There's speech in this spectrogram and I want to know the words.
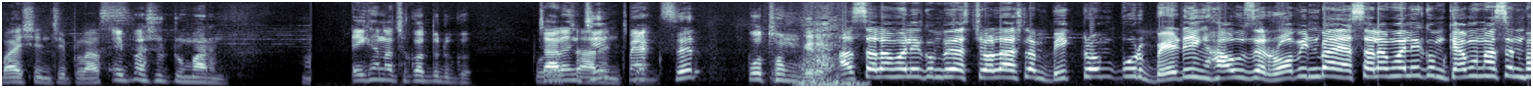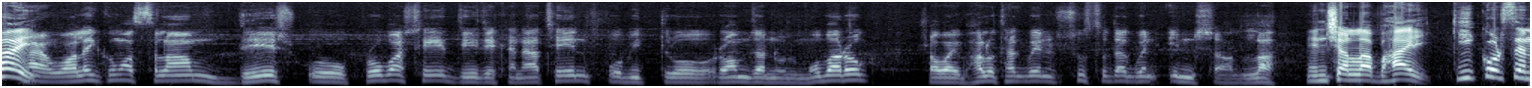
বাইশ ইঞ্চি প্লাস এই পাশে একটু মারেন। এইখানে আছে কতটুকু? পুরো চার চার ইঞ্চি। ইঞ্চি। ম্যাক্সের প্রথম গ্রেড আসসালামু আলাইকুম বিয়াস চলে আসলাম বিক্রমপুর বেডিং হাউসে। রবিন ভাই আসসালামু আলাইকুম কেমন আছেন ভাই? হ্যাঁ ওয়ালাইকুম আসসালাম। দেশ ও প্রবাসে যে যেখানে আছেন পবিত্র রমজানুল মোবারক। সবাই ভালো থাকবেন সুস্থ থাকবেন ইনশাল্লাহ ইনশাল্লাহ ভাই কি করছেন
